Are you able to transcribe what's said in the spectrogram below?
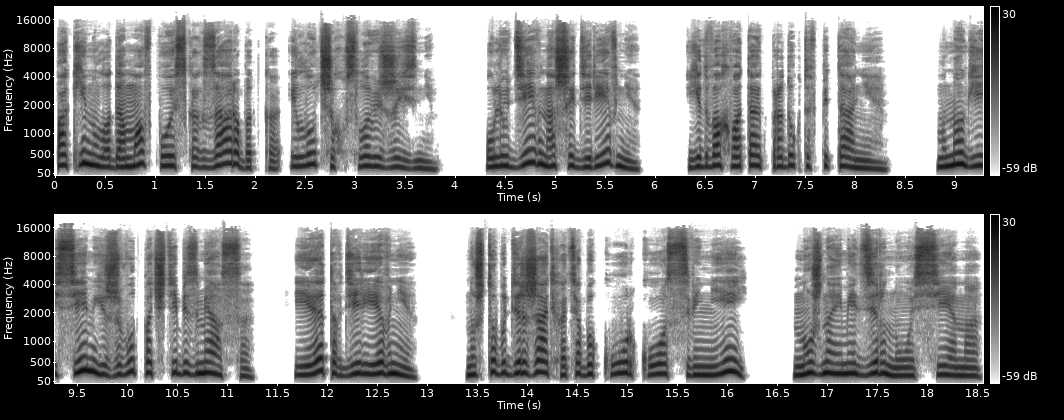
покинула дома в поисках заработка и лучших условий жизни. У людей в нашей деревне едва хватает продуктов питания. Многие семьи живут почти без мяса, и это в деревне. Но чтобы держать хотя бы кур, коз, свиней, нужно иметь зерно, сено.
